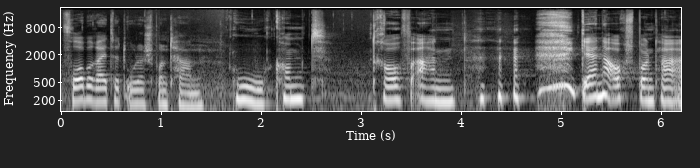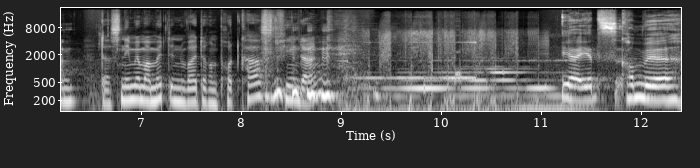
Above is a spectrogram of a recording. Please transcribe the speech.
vorbereitet oder spontan? Uh, kommt drauf an. Gerne auch spontan. Das nehmen wir mal mit in den weiteren Podcast. Vielen Dank. Ja, jetzt kommen wir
